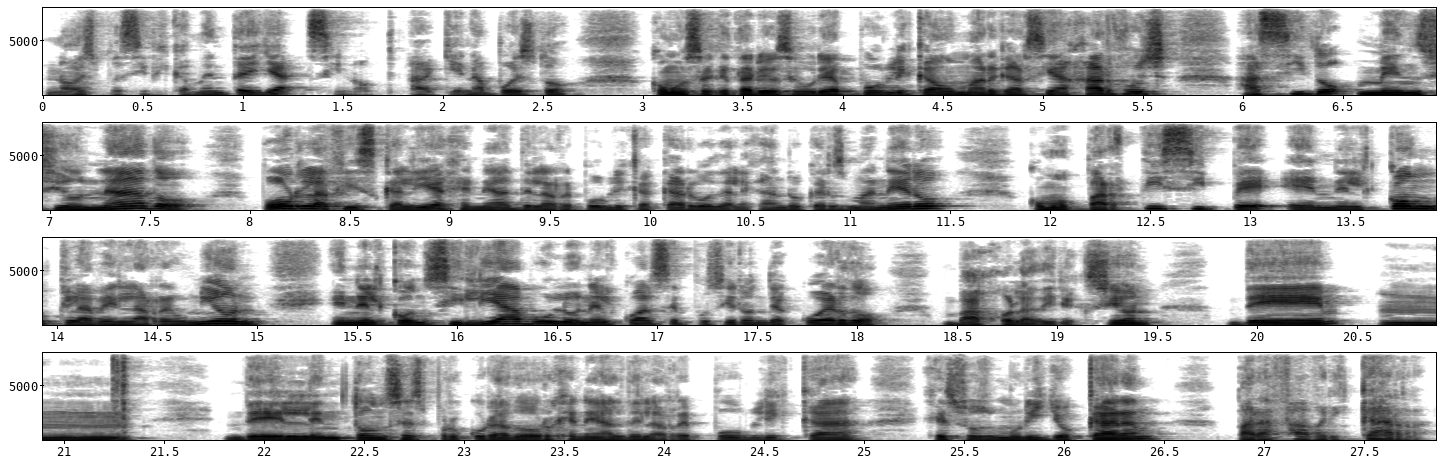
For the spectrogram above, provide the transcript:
no específicamente ella, sino a quien ha puesto como secretario de Seguridad Pública Omar García Harfuch, ha sido mencionado por la Fiscalía General de la República a cargo de Alejandro Kersmanero como partícipe en el cónclave, en la reunión, en el conciliábulo en el cual se pusieron de acuerdo bajo la dirección de... Mm, del entonces Procurador General de la República, Jesús Murillo Caram, para fabricar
